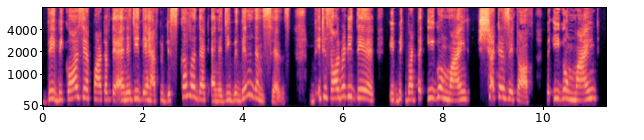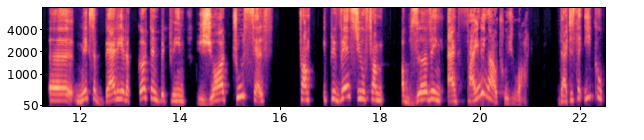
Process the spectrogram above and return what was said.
they because they are part of the energy they have to discover that energy within themselves. It is already there but the ego mind shutters it off. The ego mind uh, makes a barrier a curtain between your true self from it prevents you from observing and finding out who you are. That is the ego.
